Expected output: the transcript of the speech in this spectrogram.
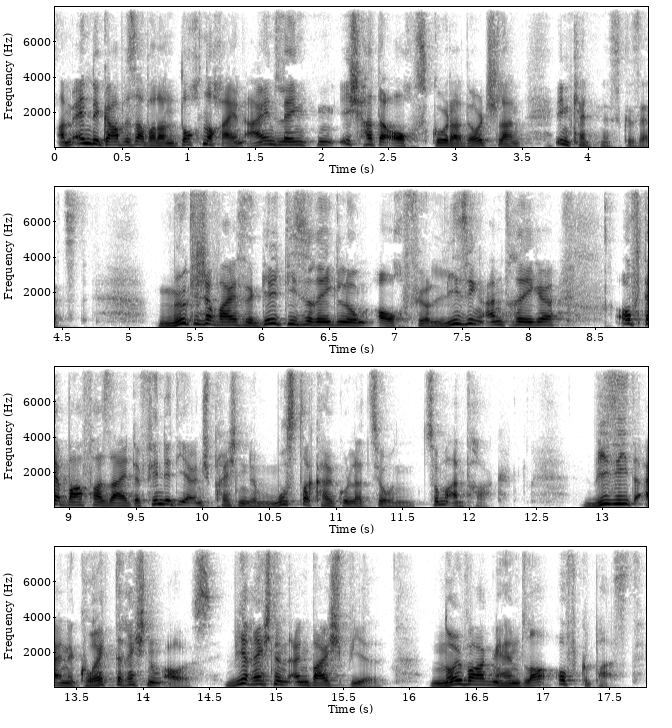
Am Ende gab es aber dann doch noch ein Einlenken. Ich hatte auch Skoda Deutschland in Kenntnis gesetzt. Möglicherweise gilt diese Regelung auch für Leasinganträge. Auf der BAFA-Seite findet ihr entsprechende Musterkalkulationen zum Antrag. Wie sieht eine korrekte Rechnung aus? Wir rechnen ein Beispiel. Neuwagenhändler aufgepasst.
